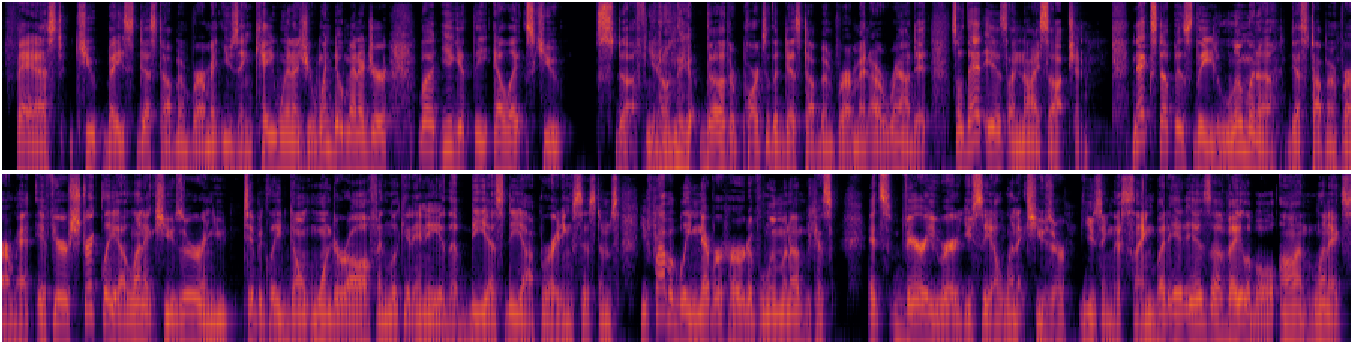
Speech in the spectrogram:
fast, Qt-based desktop environment using KWin as your window manager, but you get the LXQt stuff, you know, the, the other parts of the desktop environment around it. So that is a nice option. Next up is the Lumina desktop environment. If you're strictly a Linux user and you typically don't wander off and look at any of the BSD operating systems, you've probably never heard of Lumina because it's very rare you see a Linux user using this thing, but it is available on Linux.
